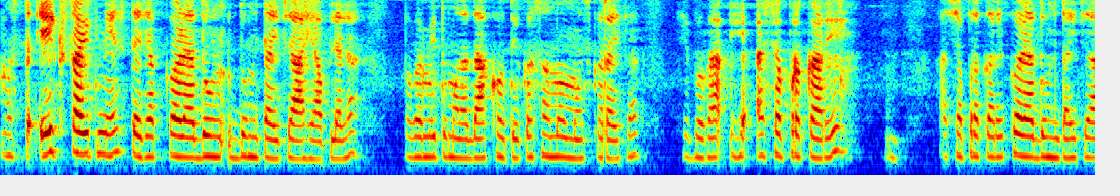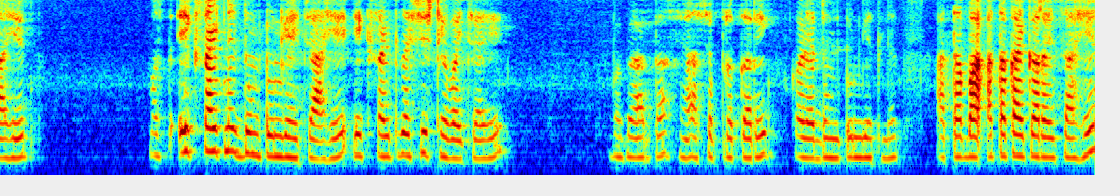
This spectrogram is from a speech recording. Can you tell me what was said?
मस्त एक साईडनेच त्याच्या कळ्या दुम दुमटायच्या आहे आपल्याला. बघा मी तुम्हाला दाखवते कसा मोमोज करायचा. हे बघा हे अशा प्रकारे अशा प्रकारे कळ्या दुमटायच्या आहेत. मस्त एक साईडनेच दुमटून घ्यायचं आहे. एक साईड तशीच ठेवायची आहे. बघा आता ह्या अशा प्रकारे कळ्या दुमटून घेतल्यात. आता बा आता काय करायचं आहे?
